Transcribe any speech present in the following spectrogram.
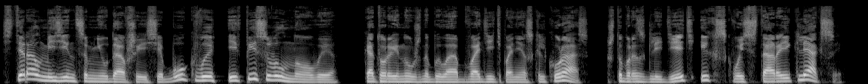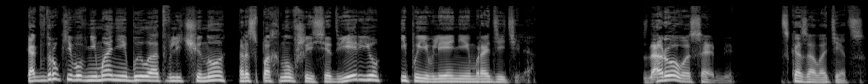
стирал мизинцем неудавшиеся буквы и вписывал новые, которые нужно было обводить по нескольку раз, чтобы разглядеть их сквозь старые кляксы. Как вдруг его внимание было отвлечено распахнувшейся дверью и появлением родителя. «Здорово, Сэмми», — сказал отец.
